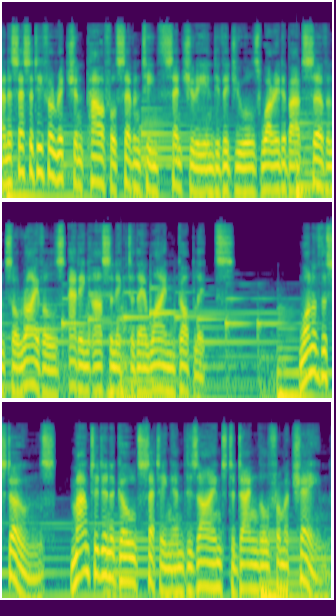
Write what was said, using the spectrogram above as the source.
a necessity for rich and powerful 17th century individuals worried about servants or rivals adding arsenic to their wine goblets. One of the stones, mounted in a gold setting and designed to dangle from a chain.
